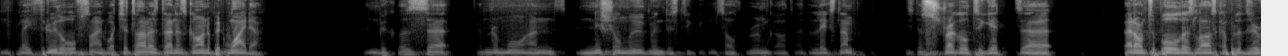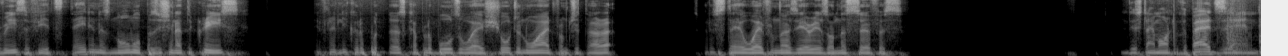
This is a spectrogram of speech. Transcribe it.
and play through the offside. What Chatara's done is gone a bit wider. And because uh, Chandramohan's initial movement is to give himself room outside the leg stump, he's just struggled to get uh, onto ball those last couple of deliveries. If he had stayed in his normal position at the crease, definitely could have put those couple of balls away, short and wide from Chatara. He's got to stay away from those areas on the surface. This time onto the pads and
